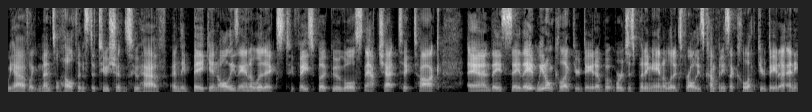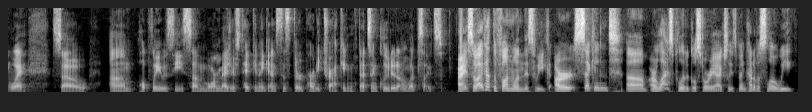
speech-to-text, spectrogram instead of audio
we have like mental health institutions who have and they bake in all these analytics to Facebook, Google, Snapchat, TikTok and they say they we don't collect your data but we're just putting analytics for all these companies that collect your data anyway. So um, hopefully, we see some more measures taken against this third party tracking that's included on websites. All right, so I got the fun one this week. Our second, um, our last political story, actually, it's been kind of a slow week,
